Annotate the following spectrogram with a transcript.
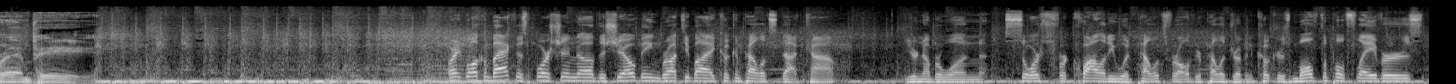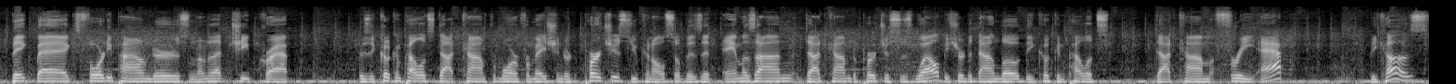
Rempe. All right, welcome back. This portion of the show being brought to you by cookingpellets.com your number one source for quality wood pellets for all of your pellet driven cookers. Multiple flavors, big bags, 40 pounders, none of that cheap crap. Visit cookingpellets.com for more information or to purchase. You can also visit amazon.com to purchase as well. Be sure to download the cookingpellets.com free app because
